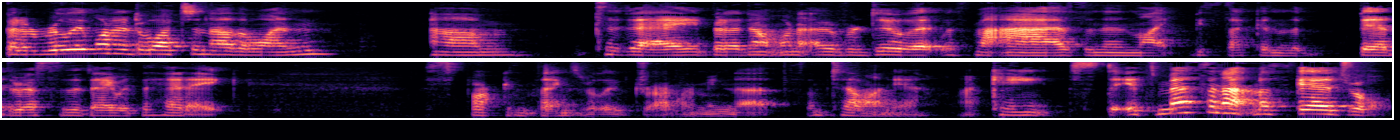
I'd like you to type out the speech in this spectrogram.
but I really wanted to watch another one um, today, but I don't want to overdo it with my eyes and then like be stuck in the bed the rest of the day with a headache. This fucking thing's really driving me nuts. I'm telling you, I can't. St- it's messing up my schedule.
